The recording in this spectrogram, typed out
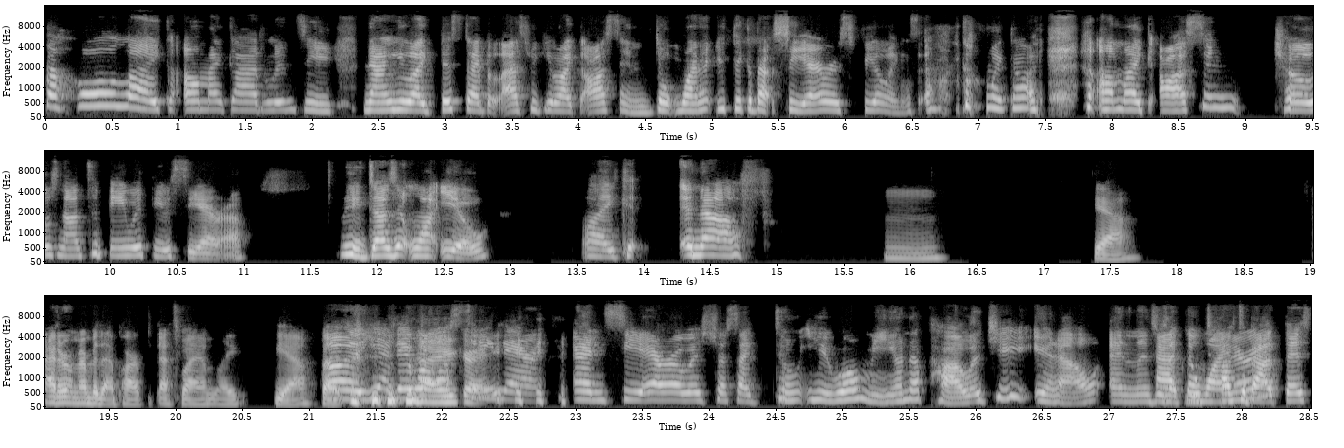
the whole like, oh my God, Lindsay, now you like this guy, but last week you like Austin. Don't why don't you think about Ciara's feelings? I'm like, oh my God. I'm like, Austin chose not to be with you, Ciara. He doesn't want you. Like, enough. Mm. Yeah. I don't remember that part, but that's why I'm like, yeah. But Oh yeah, they were all sitting there, and Ciara was just like, "Don't you owe me an apology?" You know, and Lindsay's At like, the "We talked about this."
